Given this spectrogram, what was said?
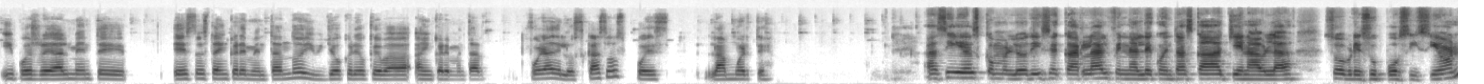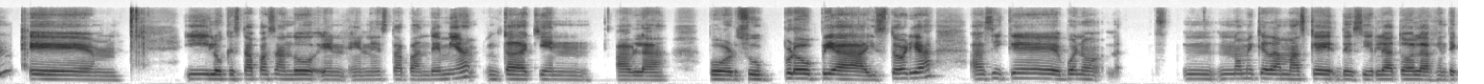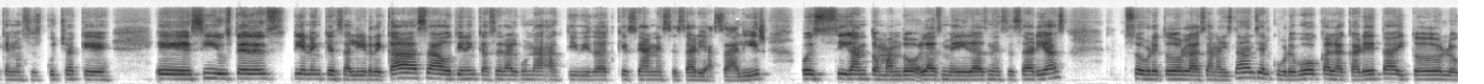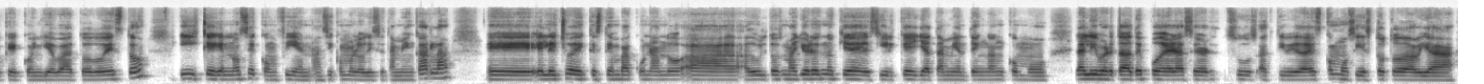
y pues realmente esto está incrementando y yo creo que va a incrementar fuera de los casos pues la muerte. Así es, como lo dice Carla, al final de cuentas cada quien habla sobre su posición em, y lo que está pasando en, en esta pandemia. Cada quien habla por su propia historia. Así que, bueno, no me queda más que decirle a toda la gente que nos escucha que eh, si ustedes tienen que salir de casa o tienen que hacer alguna actividad que sea necesaria salir, pues sigan tomando las medidas necesarias sobre todo la sana distancia, el cubreboca, la careta y todo lo que conlleva todo esto y que no se confíen, así como lo dice también Carla, eh, el hecho de que estén vacunando a adultos mayores no quiere decir que ya también tengan como la libertad de poder hacer sus actividades como si esto todavía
